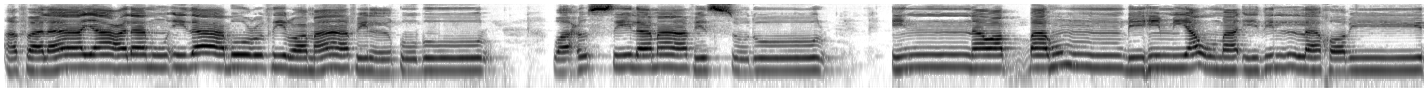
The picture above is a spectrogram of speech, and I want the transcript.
أفلا يعلم إذا بعثر ما في القبور وحصل ما في الصدور إن ربهم بهم يومئذ لخبير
